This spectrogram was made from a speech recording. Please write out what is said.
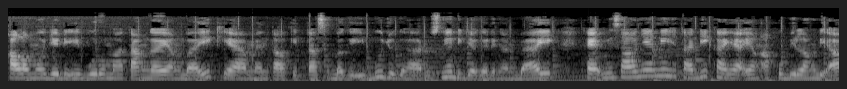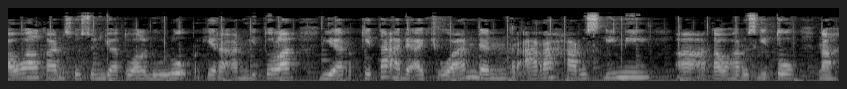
Kalau mau jadi ibu rumah tangga yang baik ya mental kita sebagai ibu juga harusnya dijaga dengan baik. Kayak misalnya nih tadi kayak yang aku bilang di awal kan susun jadwal dulu perkiraan gitulah. Biar kita ada acuan dan terarah harus gini uh, atau harus gitu nah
